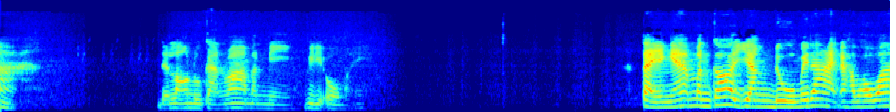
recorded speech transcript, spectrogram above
อะเดี๋ยวลองดูกันว่ามันมีวิดีโอไหม แต่อย่างเงี้ยมันก็ยังดูไม่ได้นะคะ เพราะว่า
